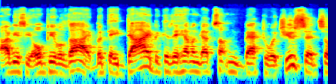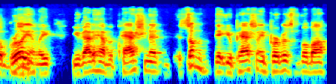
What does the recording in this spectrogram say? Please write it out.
obviously old people die, but they die because they haven't got something back to what you said so mm-hmm. brilliantly. You got to have a passionate, something that you're passionately purposeful about,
